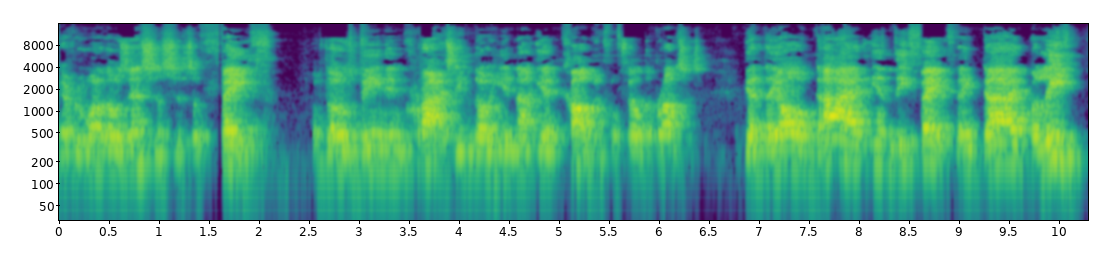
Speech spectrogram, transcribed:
every one of those instances of faith, of those being in Christ, even though he had not yet come and fulfilled the promises. Yet they all died in the faith. They died believing,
